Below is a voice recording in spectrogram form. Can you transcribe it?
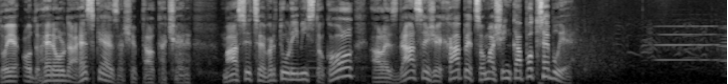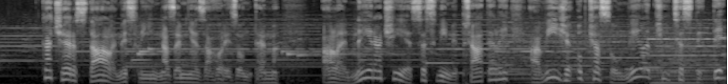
To je od Herolda hezké, zašeptal Kačer. Má sice vrtulí místo kol, ale zdá se, že chápe, co mašinka potřebuje. Kačer stále myslí na země za horizontem, ale nejradši je se svými přáteli a ví, že občas jsou nejlepší cesty ty,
